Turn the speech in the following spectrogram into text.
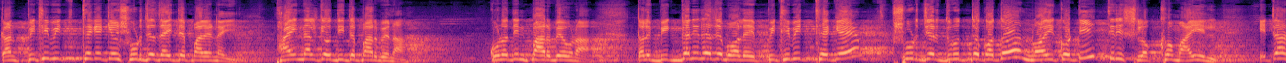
কারণ পৃথিবী থেকে কেউ সূর্যে যাইতে পারে নাই। ফাইনাল কেউ দিতে পারবে না। কোনোদিন পারবেও না। তাহলে বিজ্ঞানীরা যে বলে, পৃথিবীর থেকে সূর্যের দূরত্ব কত? নয় কোটি তিরিশ লক্ষ মাইল। এটা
